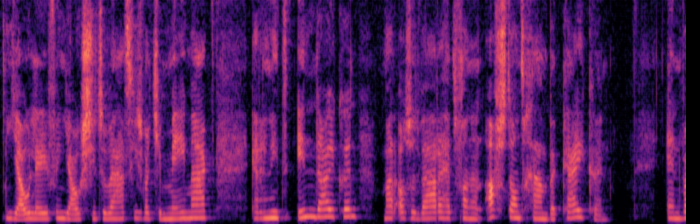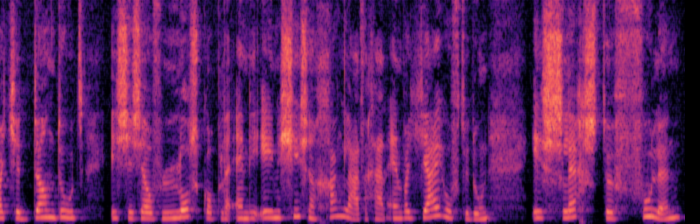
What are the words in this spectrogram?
jouw leven, jouw situaties, wat je meemaakt, er niet induiken, maar als het ware het van een afstand gaan bekijken. En wat je dan doet, is jezelf loskoppelen en die energie zijn gang laten gaan. En wat jij hoeft te doen, is slechts te voelen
